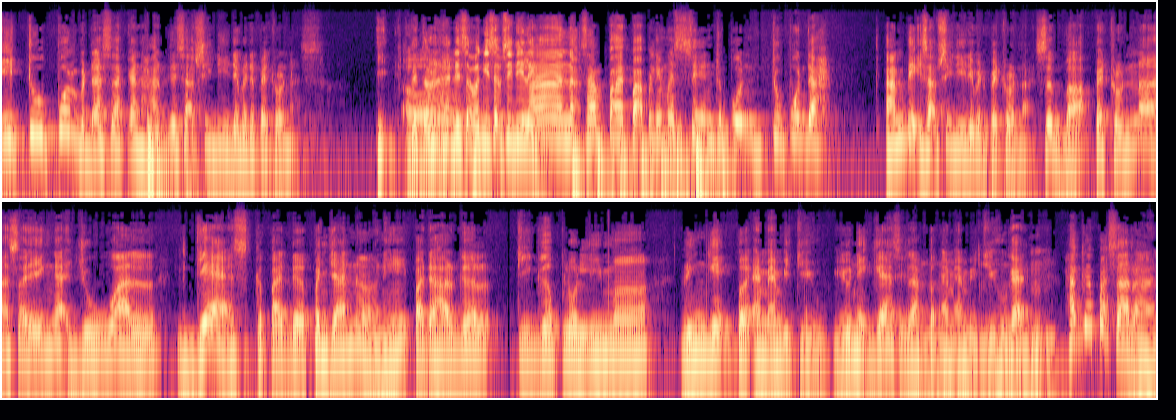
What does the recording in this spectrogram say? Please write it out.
itu pun berdasarkan harga subsidi daripada Petronas. Petronas oh. ada bagi subsidi lagi. Ah ha, nak sampai 45 sen tu pun tu pun dah ambil subsidi daripada Petronas sebab Petronas saya ingat jual gas kepada penjana ni pada harga 35 ringgit per MMBTU. Unit gas ialah hmm. per MMBTU hmm. kan. Hmm. Harga pasaran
